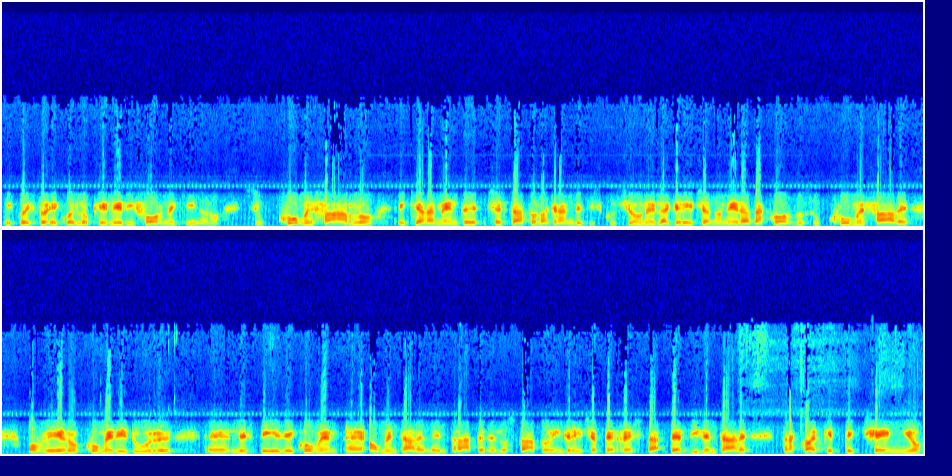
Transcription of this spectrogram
e questo è quello che le riforme chiedono. Su come farlo e chiaramente c'è stata la grande discussione, la Grecia non era d'accordo su come fare ovvero come ridurre eh, le spese e come eh, aumentare le entrate dello Stato in Grecia per, resta- per diventare tra qualche decennio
